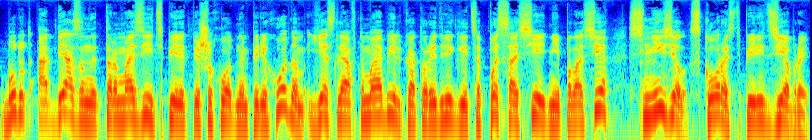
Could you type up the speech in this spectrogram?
будут обязаны тормозить перед пешеходным переходом, если автомобиль, который двигается по соседней полосе, снизил скорость перед зеброй.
